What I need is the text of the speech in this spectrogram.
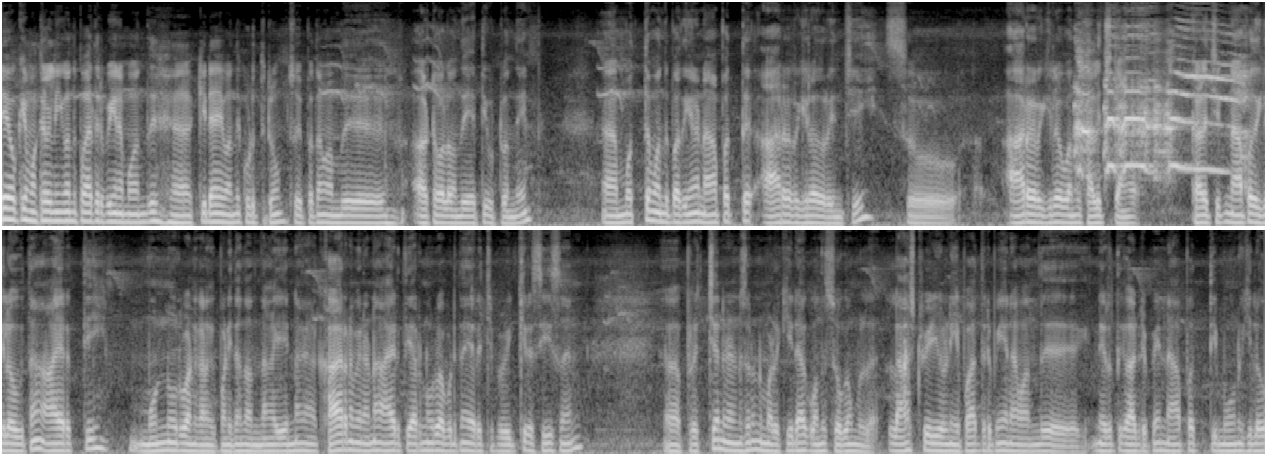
ஏ ஓகே மக்கள் நீங்கள் வந்து பார்த்துருப்பீங்க. நம்ம வந்து கிடாயை வந்து கொடுத்துட்டோம். ஸோ இப்போ தான் வந்து ஆட்டோவில் வந்து ஏற்றி விட்டு வந்தேன். மொத்தம் வந்து பார்த்திங்கன்னா நாற்பத்து ஆறரை கிலோ இருந்துச்சு ஸோ ஆறரை கிலோ வந்து கழிச்சிட்டாங்க. கழிச்சிட்டு நாற்பது கிலோவுக்கு தான் ஆயிரத்தி முந்நூறுவான்னு கணக்கு பண்ணி தான் தந்தாங்க. என்ன காரணம் என்னென்னா ஆயிரத்தி இரநூறுவா அப்படி தான் இறச்சி இப்போ விற்கிற சீசன் பிரச்சனை என்னன்னு சொன்னால் நம்மளோட கீடாவுக்கு வந்து சுகம் இல்லை. லாஸ்ட் வீடியோவில் நீங்கள் பார்த்துருப்பீங்க நான் வந்து நிறுத்து காட்டியிருப்பேன். நாற்பத்தி மூணு கிலோ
